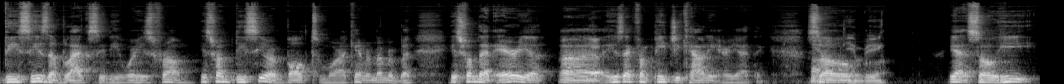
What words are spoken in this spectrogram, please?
DC is a black city where he's from. He's from DC or Baltimore, I can't remember, but he's from that area. Uh, Yep. he's like from PG County area, I think. So DMV. yeah, so he,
